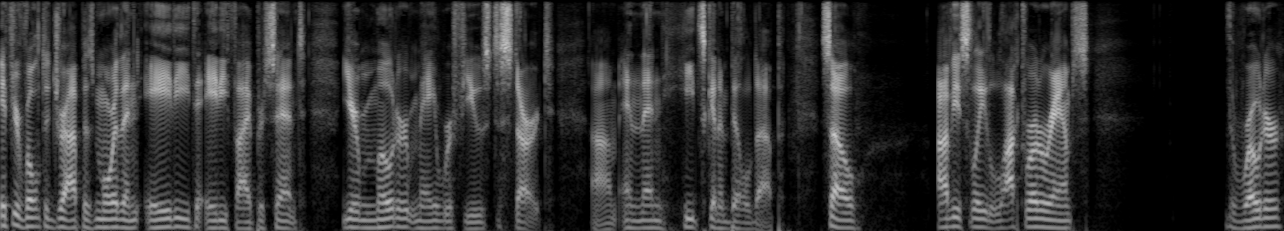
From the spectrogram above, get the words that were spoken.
if your voltage drop is more than 80 to 85%, your motor may refuse to start. um, and then heat's going to build up. So obviously, locked rotor amps, the rotor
